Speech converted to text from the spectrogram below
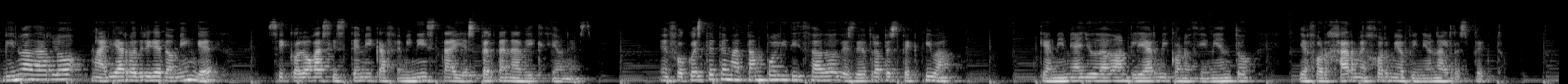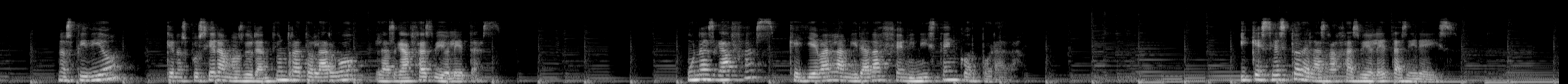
Vino a darlo María Rodríguez Domínguez, psicóloga sistémica feminista y experta en adicciones. Enfocó este tema tan politizado desde otra perspectiva que a mí me ha ayudado a ampliar mi conocimiento y a forjar mejor mi opinión al respecto. Nos pidió que nos pusiéramos durante un rato largo las gafas violetas. Unas gafas que llevan la mirada feminista incorporada. ¿Y qué es esto de las gafas violetas, diréis?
